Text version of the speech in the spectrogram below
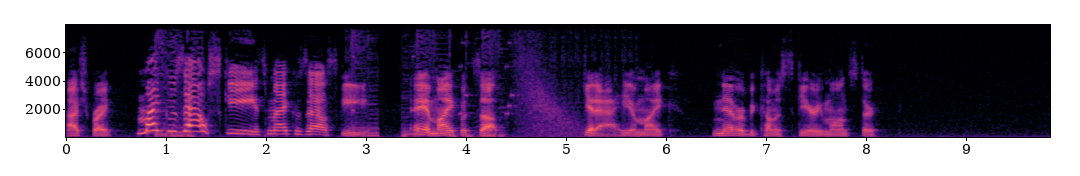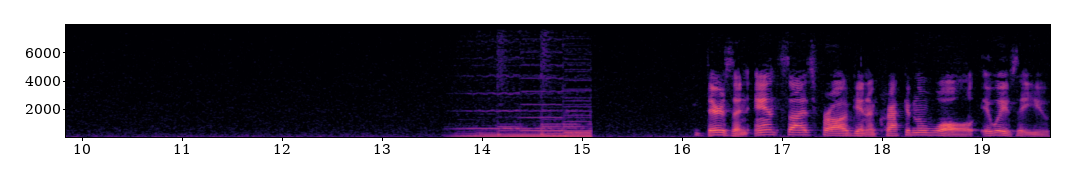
I should probably, Mike Wazowski! It's Mike Wazowski! Hey, Mike, what's up? Get out of here, Mike. Never become a scary monster. There's an ant-sized frog in a crack in the wall. It waves at you.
